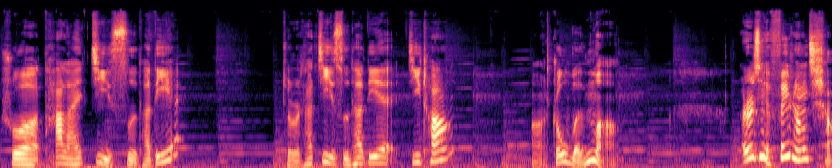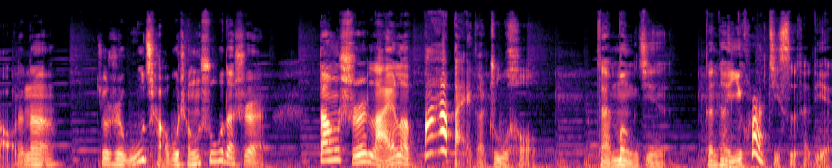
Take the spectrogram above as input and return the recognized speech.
说他来祭祀他爹，就是他祭祀他爹姬昌，啊，周文王。而且非常巧的呢，就是无巧不成书的是，当时来了八百个诸侯，在孟津跟他一块儿祭祀他爹，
